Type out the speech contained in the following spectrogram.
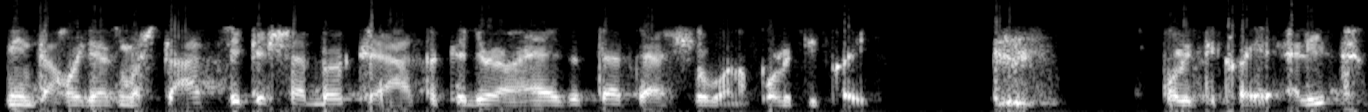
mint ahogy ez most látszik, és ebből kreáltak egy olyan helyzetet, elsősorban a politikai, politikai elit,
